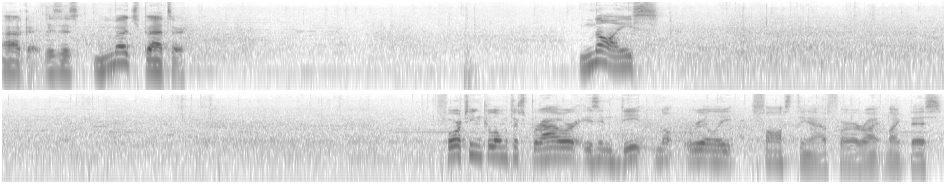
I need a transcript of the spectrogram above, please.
Okay, this is much better. Nice. Fourteen kilometers per hour is indeed not really fast enough for a ride like this.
